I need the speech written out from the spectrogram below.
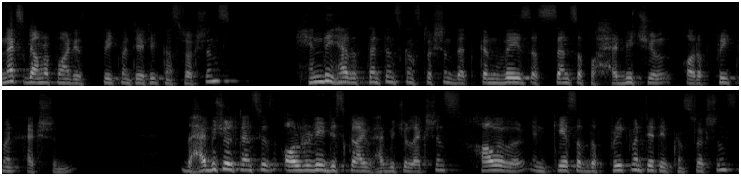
next grammar point is frequentative constructions. Hindi has a sentence construction that conveys a sense of a habitual or a frequent action. The habitual tenses already describe habitual actions. However, in case of the frequentative constructions,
